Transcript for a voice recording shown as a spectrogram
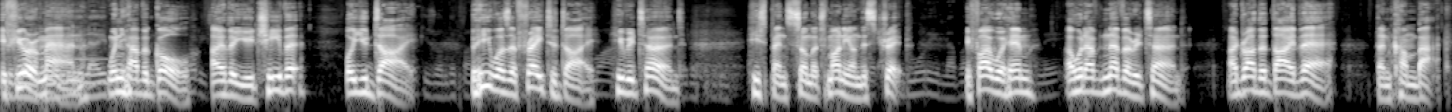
If you're a man, when you have a goal, either you achieve it or you die. But he was afraid to die. He returned. He spent so much money on this trip. If I were him, I would have never returned. I'd rather die there than come back.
